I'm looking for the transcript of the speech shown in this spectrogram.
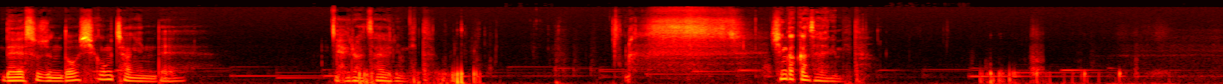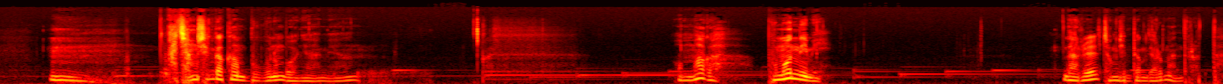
내 수준도 시궁창인데. 네, 이런 사연입니다. 심각한 사연입니다. 음, 가장 심각한 부분은 뭐냐 하면, 엄마가, 부모님이 나를 정신병자로 만들었다.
